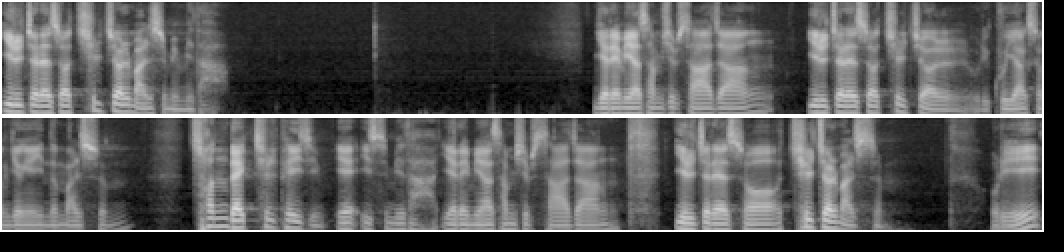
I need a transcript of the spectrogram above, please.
1절에서 7절 말씀입니다. 예레미야 34장 1절에서 7절 우리 구약 성경에 있는 말씀 1107페이지에 있습니다. 예레미야 34장 1절에서 7절 말씀. 우리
